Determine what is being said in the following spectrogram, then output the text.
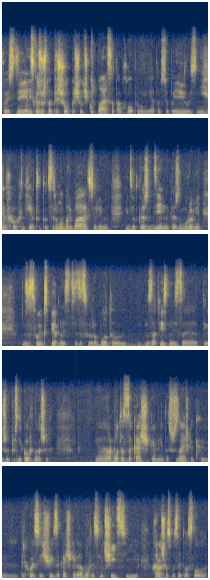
То есть я не скажу, что там пришел по щелчку пальца, там хлоп, и у меня там все появилось. Нет, такого нет. Тут все равно борьба все время идет каждый день на каждом уровне за свою экспертность, за свою работу, за ответственность за тех же выпускников наших. Э, работа с заказчиками, это же знаешь, как э, приходится еще и с заказчиками работать, лечить, и в хорошем смысле этого слова,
